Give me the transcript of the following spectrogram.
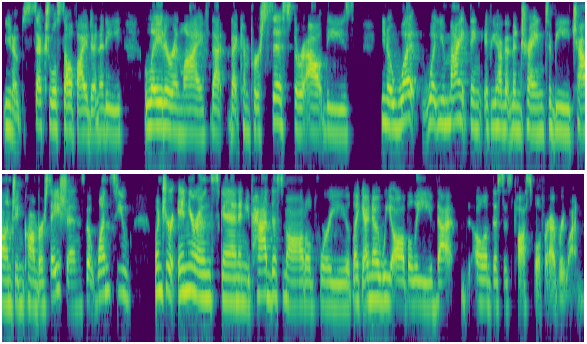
you know sexual self identity later in life that that can persist throughout these you know what what you might think if you haven't been trained to be challenging conversations. But once you once you're in your own skin and you've had this modeled for you like i know we all believe that all of this is possible for everyone.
